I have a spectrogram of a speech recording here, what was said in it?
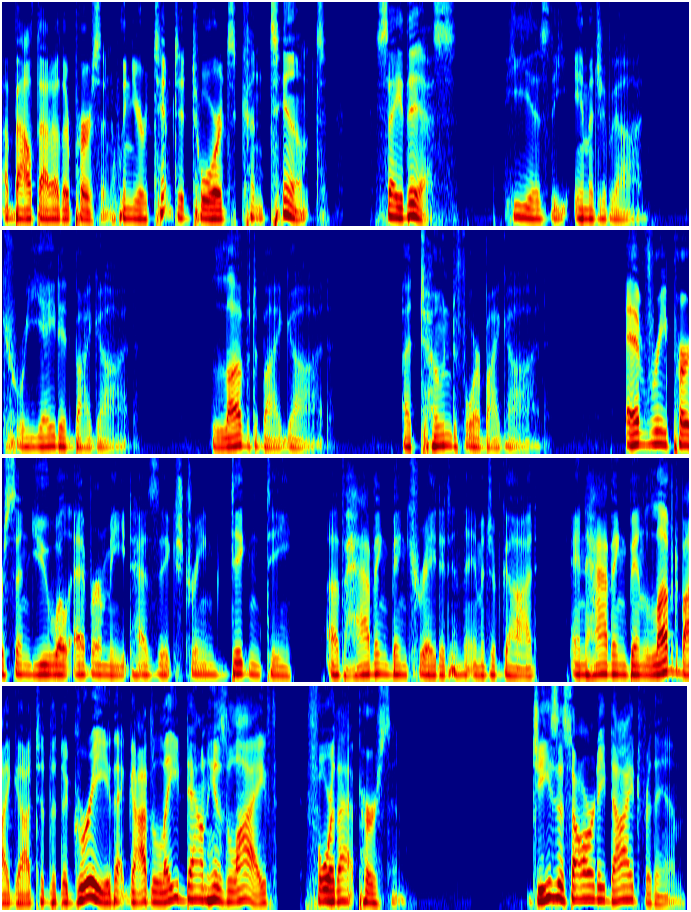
about that other person. When you're tempted towards contempt, say this He is the image of God, created by God, loved by God, atoned for by God. Every person you will ever meet has the extreme dignity of having been created in the image of God and having been loved by God to the degree that God laid down his life for that person. Jesus already died for them.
